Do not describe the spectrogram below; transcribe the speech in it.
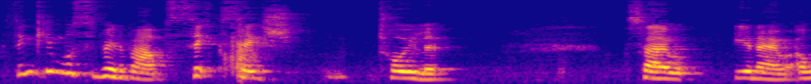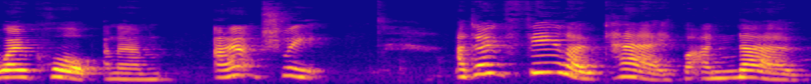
I think it must have been about six-ish toilet. So, you know, I woke up and um, I actually, I don't feel okay, but I know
